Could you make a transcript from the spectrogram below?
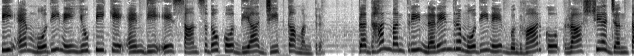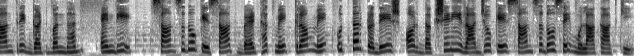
पीएम मोदी ने यूपी के एनडीए सांसदों को दिया जीत का मंत्र। प्रधानमंत्री नरेंद्र मोदी ने बुधवार को राष्ट्रीय जनतांत्रिक गठबंधन, एनडीए, सांसदों के साथ बैठक में क्रम में उत्तर प्रदेश और दक्षिणी राज्यों के सांसदों से मुलाकात की।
